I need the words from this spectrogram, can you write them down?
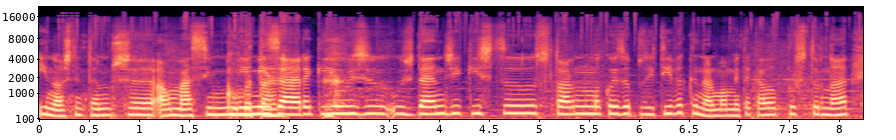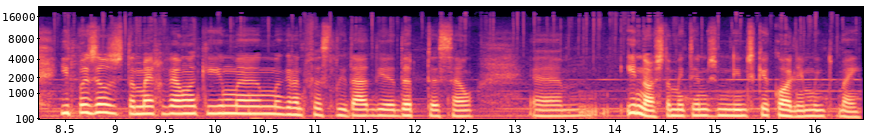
e nós tentamos eh, ao máximo minimizar aqui os, os danos e que isto se torne uma coisa positiva que normalmente acaba por se tornar e depois eles também revelam aqui uma, uma grande facilidade de adaptação Um, e nós também temos meninos que acolhem muito bem.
